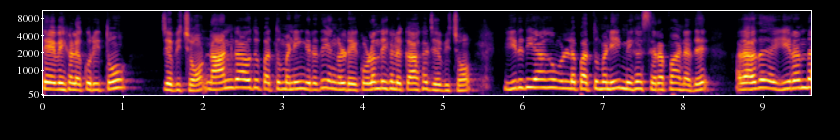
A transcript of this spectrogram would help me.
தேவைகளை குறித்தும் ஜெபிச்சோம். நான்காவது பத்து மணிங்கிறது எங்களுடைய குழந்தைகளுக்காக ஜெபிச்சோம். இறுதியாக உள்ள பத்து மணி மிக சிறப்பானது. அதாவது இறந்த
